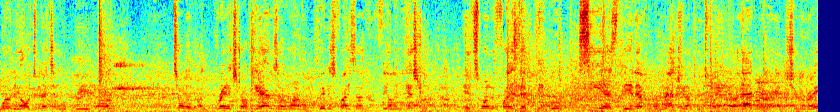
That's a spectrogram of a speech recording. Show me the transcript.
one of the ultimates and would be uh, totally a great extravaganza, one of the biggest fights I feel in history. It's one of the fights that people see as the inevitable matchup between uh, Hagler and Sugar Ray,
